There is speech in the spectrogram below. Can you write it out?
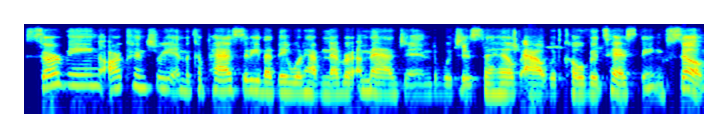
serving our country in the capacity that they would have never imagined, which is to help out with COVID testing. So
